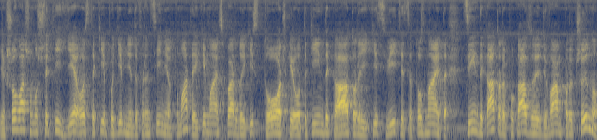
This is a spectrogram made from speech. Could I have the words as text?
Якщо в вашому щиті є ось такі подібні диференційні автомати, які мають спереду якісь точки, от такі індикатори, які світяться, то знайте, ці індикатори показують вам причину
